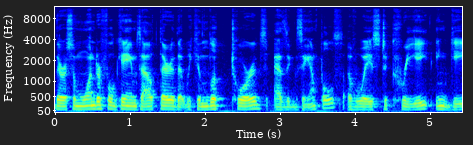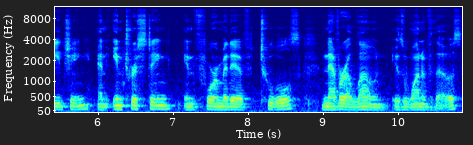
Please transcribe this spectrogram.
There are some wonderful games out there that we can look towards as examples of ways to create engaging and interesting, informative tools. Never Alone is one of those.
